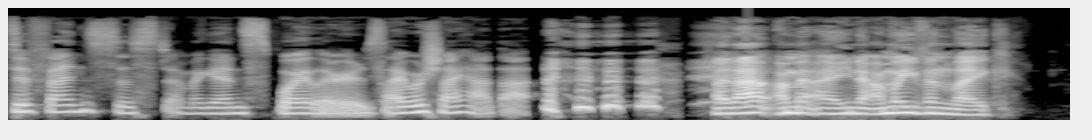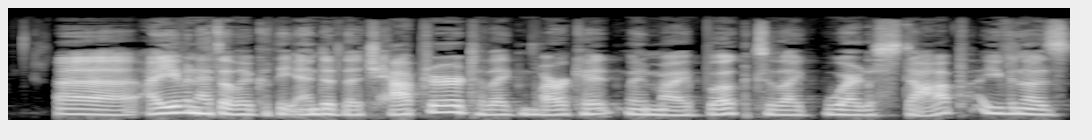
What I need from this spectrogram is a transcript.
defense system against spoilers. I wish I had that. and I, I'm, I, you know, I'm even like uh, I even had to look at the end of the chapter to like mark it in my book to like where to stop. Even though it's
